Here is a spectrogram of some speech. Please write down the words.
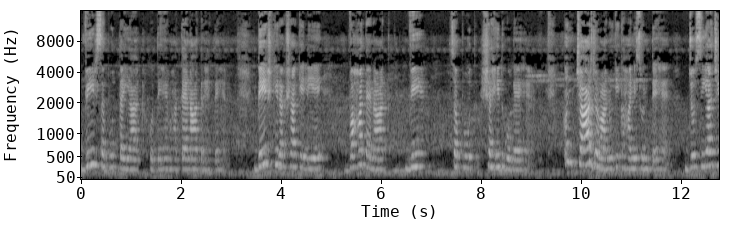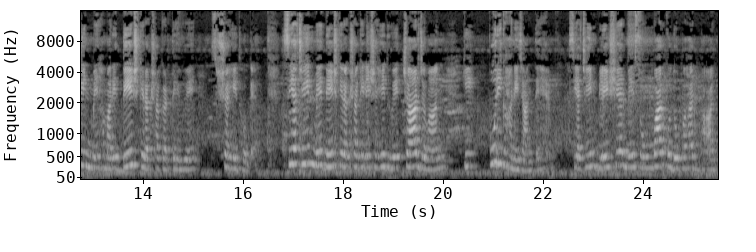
वीर सपूत तैयार होते हैं, वहाँ तैनात रहते हैं। देश की रक्षा के लिए वहाँ तैनात वीर सपूत शहीद हो गए हैं। उन चार जवानों की कहानी सुनते हैं, जो सियाचिन में हमारे देश की रक्षा करते हुए शहीद हो गए। सियाचिन में देश की रक्षा के लिए शहीद हुए चार जवान की पूरी कहानी जानते हैं। सियाचिन ग्लेशियर में सोमवार को दोपहर बाद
